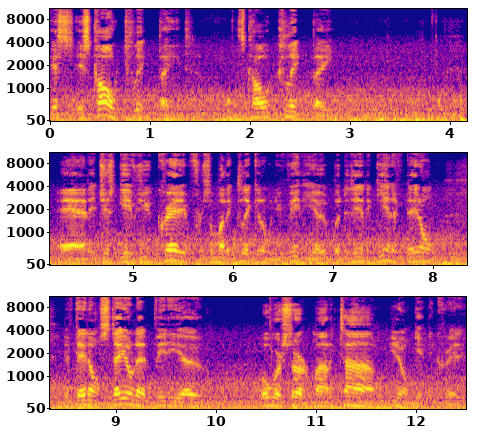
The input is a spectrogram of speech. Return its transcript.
It's it's called clickbait. It's called clickbait, and it just gives you credit for somebody clicking on your video. But then again, if they don't if they don't stay on that video over a certain amount of time, you don't get the credit.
